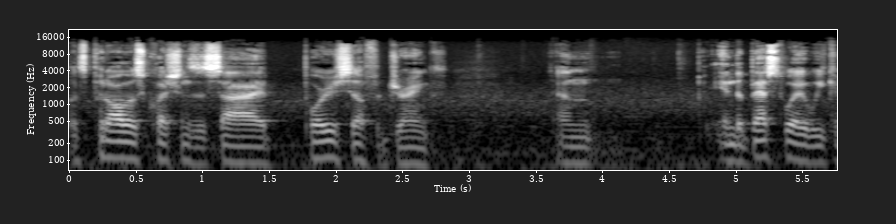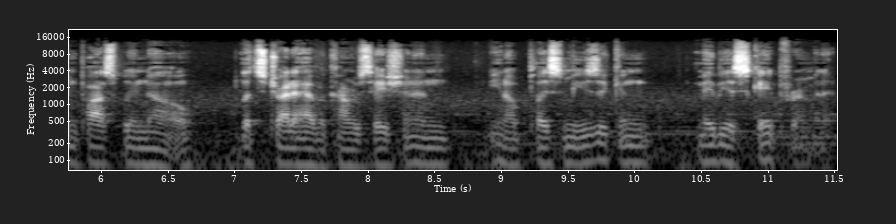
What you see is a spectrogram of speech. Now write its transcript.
let's put all those questions aside, pour yourself a drink, and in the best way we can possibly know, let's try to have a conversation and you know, play some music and maybe escape for a minute.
